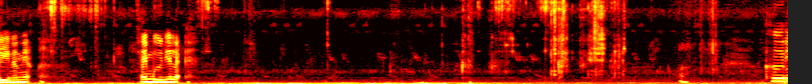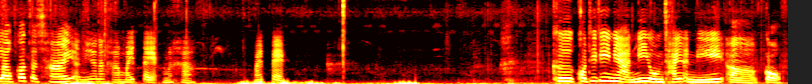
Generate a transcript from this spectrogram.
ดีนะเนี่ย ใช้มือนี่แหละคือเราก็จะใช้อันนี้นะคะ ไม้แปลกนะคะ ไม้แปลก คือคนที่ที่เนี่ยนิยมใช้อันนี้เอ่อก่อไฟ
